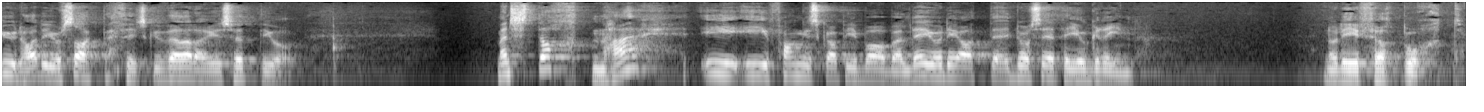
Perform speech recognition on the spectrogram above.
Gud hadde jo sagt at de skulle være der i 70 år. Men starten her i, i fangenskapet i Babel, det er jo det at eh, da sitter de og griner når de er ført bort.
